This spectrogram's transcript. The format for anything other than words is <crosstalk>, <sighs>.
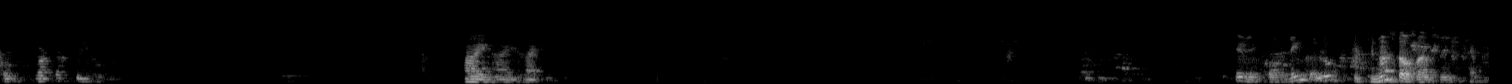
Hi, hi, hi. ये recording का लोग कितना सवाल पूछते हैं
